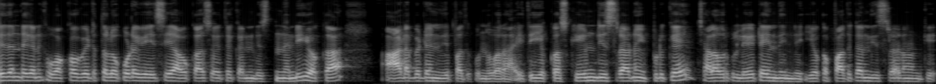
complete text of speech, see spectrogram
లేదంటే కనుక ఒక విడతలో కూడా వేసే అవకాశం అయితే కనిపిస్తుందండి. ఈ యొక్క ఆడబిడ్డ నిధి పథకం ద్వారా అయితే ఈ యొక్క స్కీమ్ తీసుకురావడం ఇప్పటికే చాలా వరకు లేట్ అయిందండి. ఈ యొక్క పథకాన్ని తీసుకురావడానికి.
